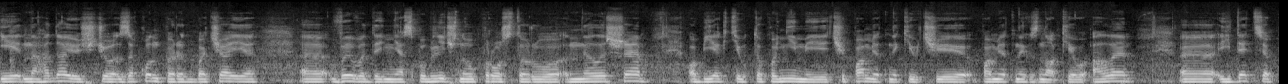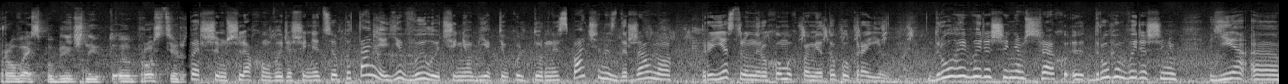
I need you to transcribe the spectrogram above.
І нагадаю, що закон передбачає е, виведення з публічного простору не лише об'єктів топонімії чи пам'ятників чи пам'ятних знаків, але е, йдеться про весь публічний простір Першим шляхом вирішення цього питання є вилучення об'єктів культурної спадщини з державного реєстру нерухомих пам'яток України. Другим вирішенням шлях, е, другим вирішенням є е,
